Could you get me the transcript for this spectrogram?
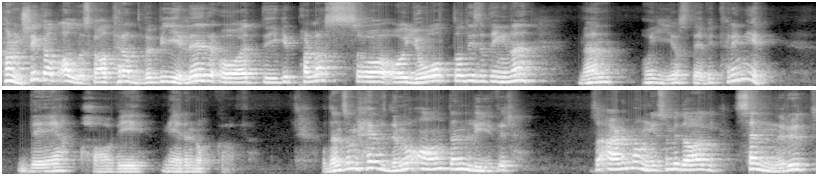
Kanskje ikke at alle skal ha 30 biler og et digert palass og, og og disse tingene, men å gi oss det vi trenger det har vi mer enn nok av. Og den som hevder noe annet, den lyver. Så er det mange som i dag sender ut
